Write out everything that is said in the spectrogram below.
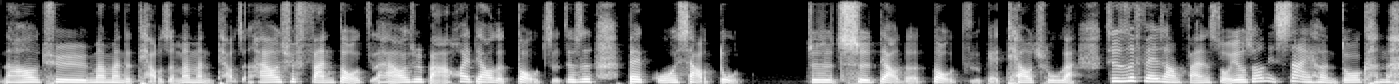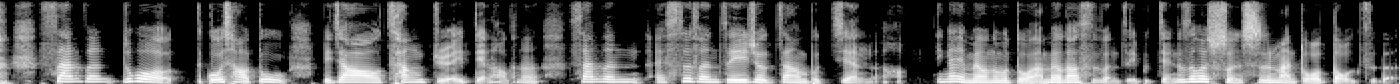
然后去慢慢的调整，慢慢的调整，还要去翻豆子，还要去把坏掉的豆子，就是被果小肚就是吃掉的豆子给挑出来，其实是非常繁琐。有时候你晒很多，可能 三分，如果。果小度比较猖獗一点哈，可能三分哎四分之一就这样不见了哈，应该也没有那么多啦，没有到四分之一不见，就是会损失蛮多豆子的。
